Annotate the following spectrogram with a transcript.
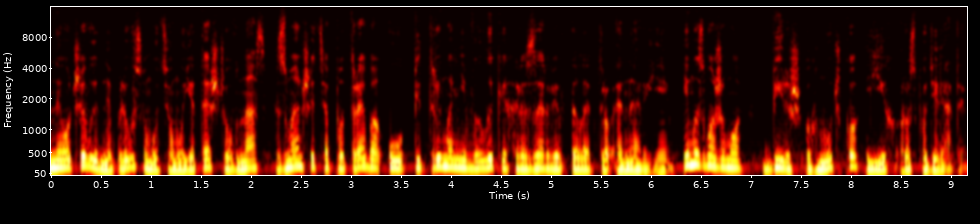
Неочевидним плюсом у цьому є те, що в нас зменшиться потреба у підтриманні великих резервів електроенергії, і ми зможемо більш гнучко їх розподіляти.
